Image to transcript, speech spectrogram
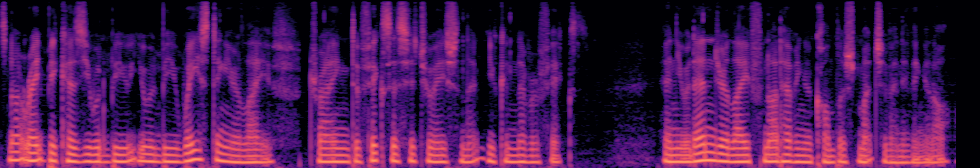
it's not right because you would be you would be wasting your life trying to fix a situation that you can never fix and you would end your life not having accomplished much of anything at all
